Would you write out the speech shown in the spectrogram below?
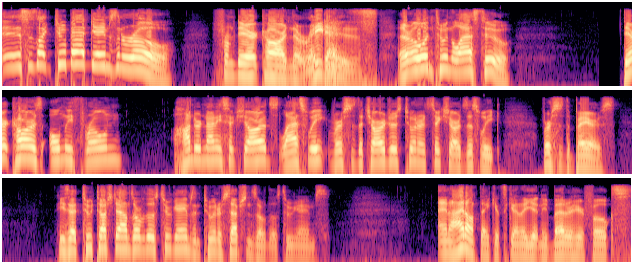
this is like two bad games in a row from Derek Carr and the Raiders. They're 0 2 in the last two. Derek Carr's only thrown 196 yards last week versus the Chargers, 206 yards this week versus the Bears. He's had two touchdowns over those two games and two interceptions over those two games. And I don't think it's going to get any better here, folks.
